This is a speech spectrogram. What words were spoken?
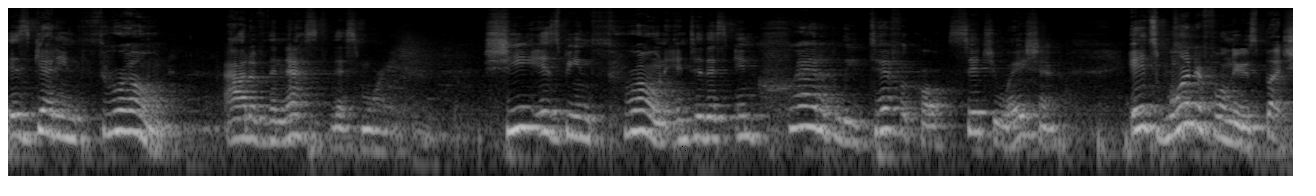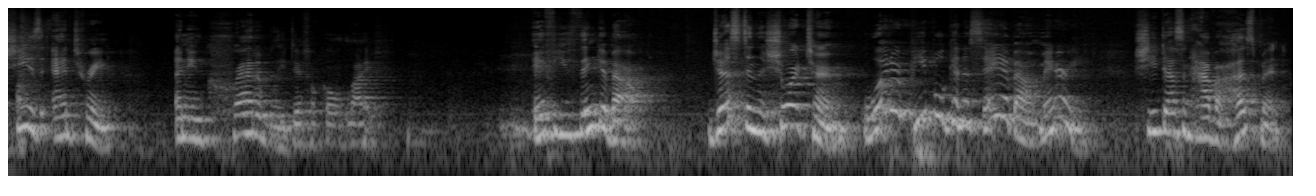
is getting thrown out of the nest this morning. She is being thrown into this incredibly difficult situation. It's wonderful news, but she is entering an incredibly difficult life. If you think about just in the short term, what are people going to say about Mary? She doesn't have a husband,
